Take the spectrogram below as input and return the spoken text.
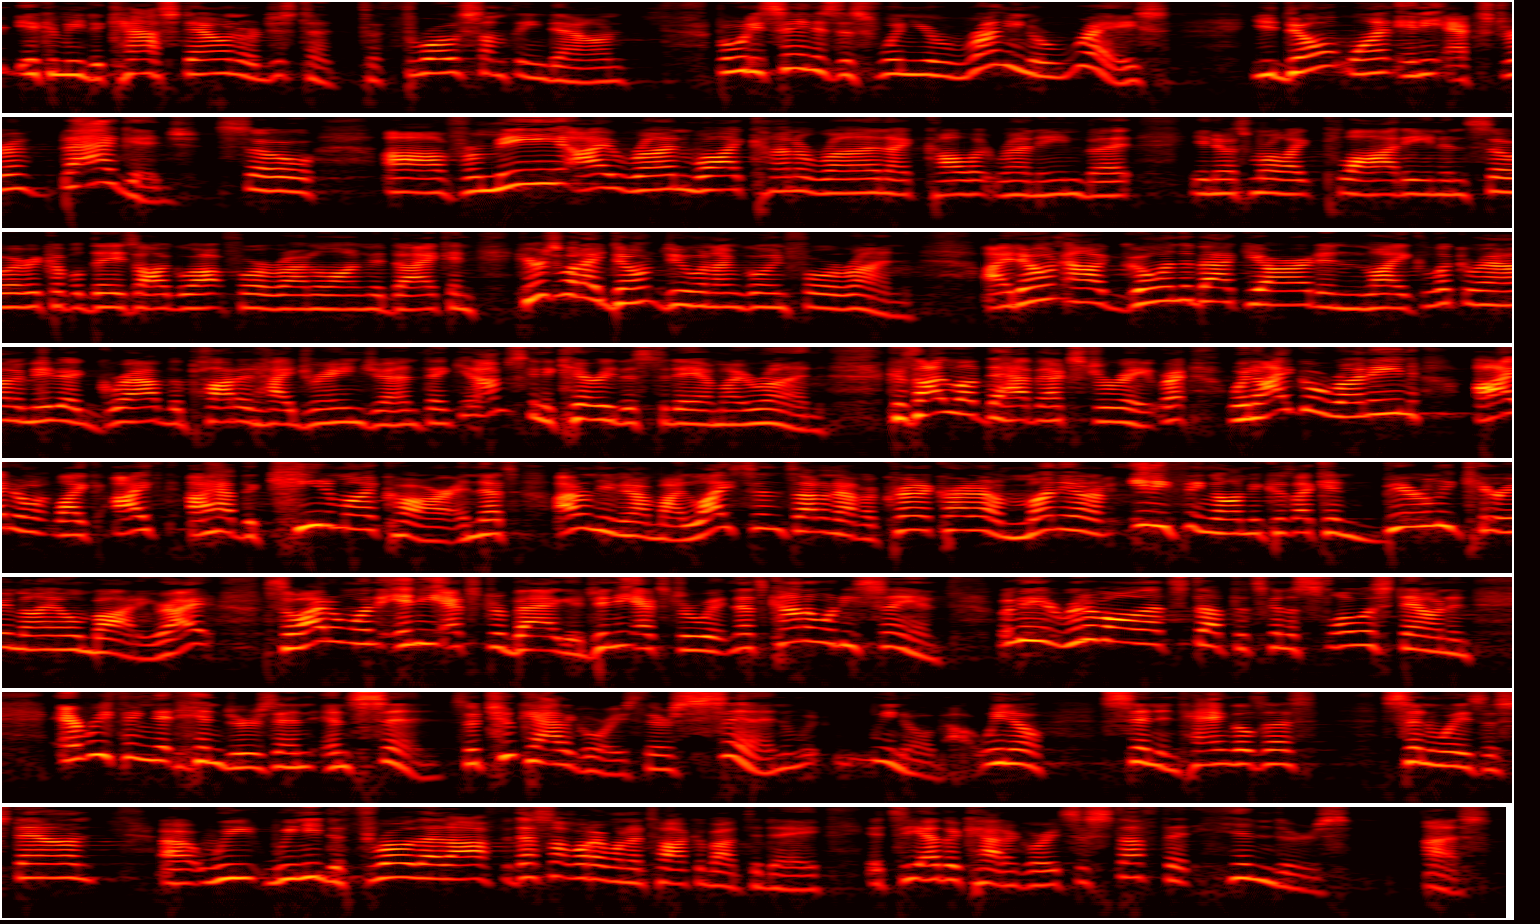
it can mean to cast down or just to, to throw something down. But what he's saying is this when you're running a race, you don't want any extra baggage. So uh, for me, I run. Well, I kind of run. I call it running, but you know, it's more like plodding. And so every couple days, I'll go out for a run along the dike. And here's what I don't do when I'm going for a run: I don't uh, go in the backyard and like look around and maybe I grab the potted hydrangea and think, you know, I'm just going to carry this today on my run because I love to have extra weight. Right? When I go running, I don't like I I have the key to my car, and that's I don't even have my license. I don't have a credit card. I don't have money. I don't have anything on me because I can barely carry my own body. Right? So I don't want any extra baggage, any extra weight. And that's kind of what he's saying. We're going to get rid of all that stuff that's going to slow us down and everything that hinders and, and sin. So, two categories there's sin, we know about. We know sin entangles us, sin weighs us down. Uh, we, we need to throw that off, but that's not what I want to talk about today. It's the other category, it's the stuff that hinders us.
